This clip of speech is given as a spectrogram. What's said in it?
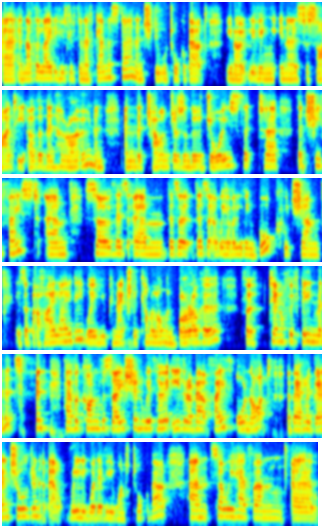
another lady who's lived in Afghanistan, and she will talk about, you know, living in a society other than her own and and the challenges challenges and the joys that uh, that she faced. Um, so there's um, there's a there's a we have a living book which um, is a Baha'i lady where you can actually come along and borrow her for 10 or 15 minutes and have a conversation with her, either about faith or not, about her grandchildren, about really whatever you want to talk about. Um, so we have um, uh,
